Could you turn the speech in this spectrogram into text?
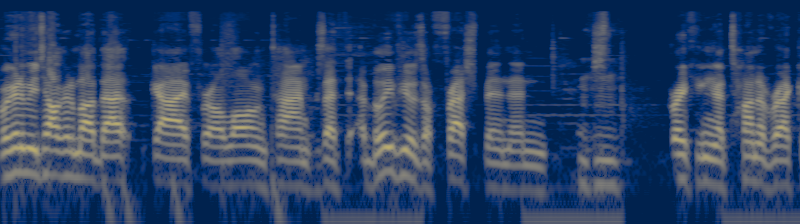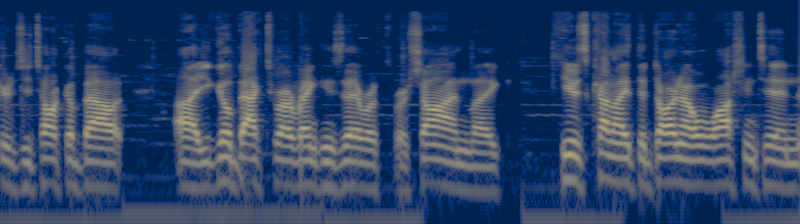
we're to be talking about that guy for a long time because I, th- I, believe he was a freshman and mm-hmm. breaking a ton of records. You talk about, uh, you go back to our rankings there with Roschon, like he was kind of like the Darnell Washington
